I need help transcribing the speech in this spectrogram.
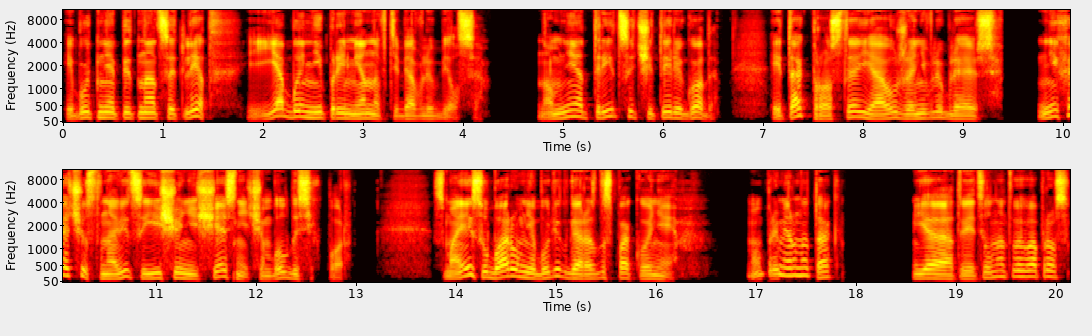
И будь мне 15 лет, я бы непременно в тебя влюбился. Но мне 34 года. И так просто я уже не влюбляюсь. Не хочу становиться еще несчастнее, чем был до сих пор. С моей Субару мне будет гораздо спокойнее. Ну, примерно так. Я ответил на твой вопрос.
